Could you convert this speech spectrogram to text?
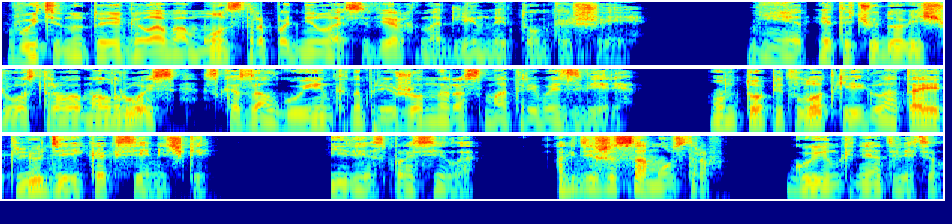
Вытянутая голова монстра поднялась вверх на длинной тонкой шее. «Нет, это чудовище острова Малройс», — сказал Гуинг, напряженно рассматривая зверя. «Он топит лодки и глотает людей, как семечки». Ирия спросила, «А где же сам остров?» Гуинг не ответил.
